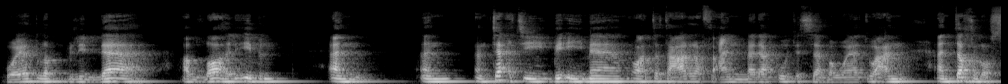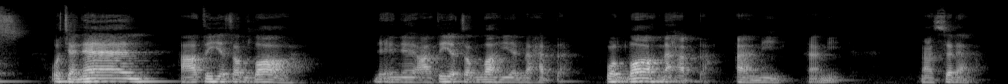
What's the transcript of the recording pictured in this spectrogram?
ويطلب لله الله الإبن أن أن أن تأتي بإيمان وأن تتعرف عن ملكوت السماوات وعن أن تخلص وتنال عطية الله لأن عطية الله هي المحبة. والله محبة. آمين. آمين. مع السلامة.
